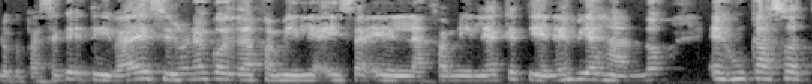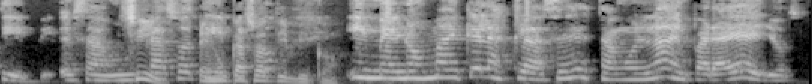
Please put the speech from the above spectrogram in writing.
lo que pasa es que te iba a decir una cosa, la familia, esa, eh, la familia que tienes viajando es un caso atípico, o sea, un caso atípico. Es un caso atípico. Y menos mal que las clases están online para ellos.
